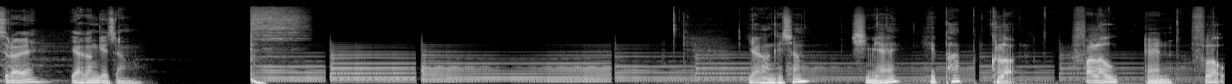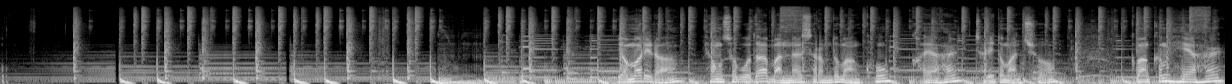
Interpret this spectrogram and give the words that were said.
미스라의 야간 개장. 야간 개장 심야의 힙합 클럽 Follow and Flow. 연말이라 평소보다 만날 사람도 많고 가야 할 자리도 많죠. 그만큼 해야 할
